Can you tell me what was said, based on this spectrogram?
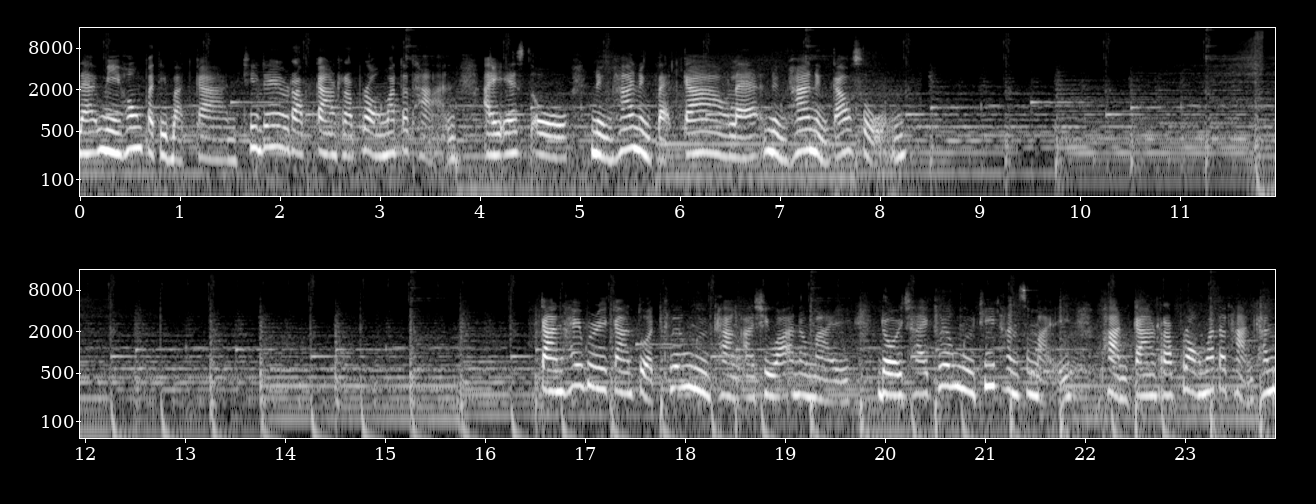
และมีห้องปฏิบัติการที่ได้รับการรับรองมาตรฐาน ISO 15189 และ 15190 การให้บริการตรวจเครื่องมือทางอาชีวอนามัย โดยใช้เครื่องมือที่ทันสมัย ผ่านการรับรองมาตรฐานขั้น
